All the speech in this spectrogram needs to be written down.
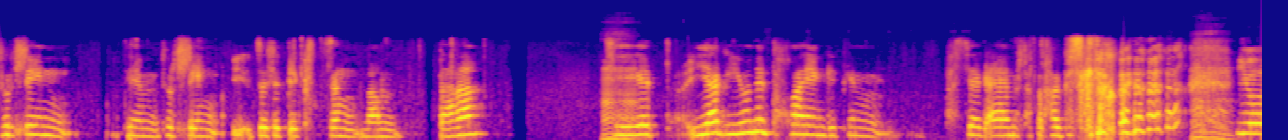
төрлийн тийм төрлийн зөвлөдийг бичсэн ном байгаа. Тэгээд яг юуны тухайн гэдэг нь бас яг амар тодорхой биш гэдэг байхгүй юу? Юу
